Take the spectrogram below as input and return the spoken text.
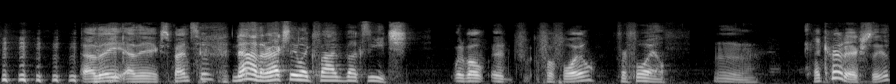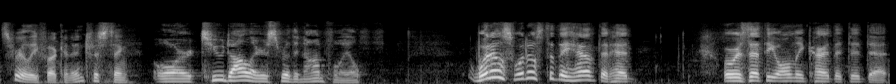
Are they are they expensive? no, they're actually like five bucks each What about uh, f- for foil? for foil, Hmm. I card actually, it's really fucking interesting. or two dollars for the non-foil. What else? What else did they have that had? Or was that the only card that did that?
